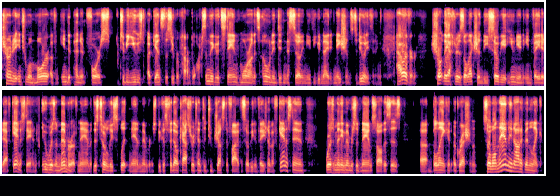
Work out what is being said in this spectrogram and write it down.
turn it into a more of an independent force to be used against the superpower bloc, something that could stand more on its own and didn't necessarily need the United Nations to do anything. However, shortly after his election, the Soviet Union invaded Afghanistan. It was a member of NAM. This totally split NAM members because Fidel Castro attempted to justify the Soviet invasion of Afghanistan, whereas many members of NAM saw this as uh, blanket aggression. So while NAM may not have been like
